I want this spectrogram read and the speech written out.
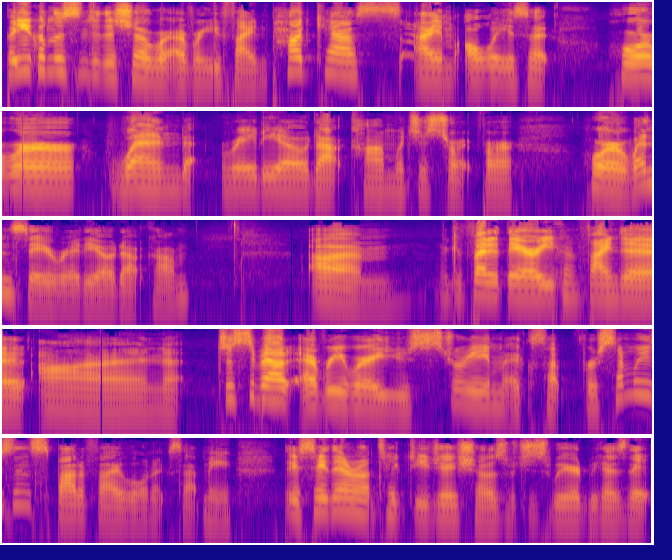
But you can listen to the show wherever you find podcasts. I am always at horrorwedradio.com, which is short for horrorwednesdayradio.com. Um, you can find it there. You can find it on just about everywhere you stream, except for some reason Spotify won't accept me. They say they don't take DJ shows, which is weird because they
